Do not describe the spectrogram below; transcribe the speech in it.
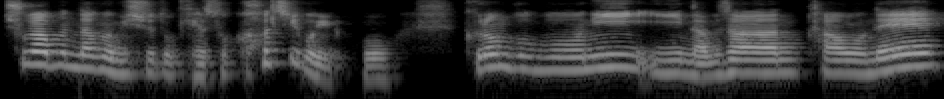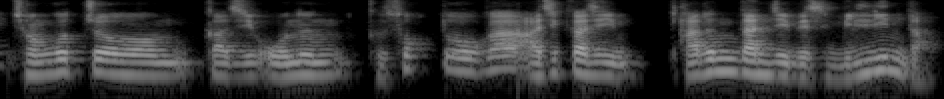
추가 분담금 이슈도 계속 커지고 있고 그런 부분이 이 남산타운의 정고점까지 오는 그 속도가 아직까지 다른 단지에 비해서 밀린다.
